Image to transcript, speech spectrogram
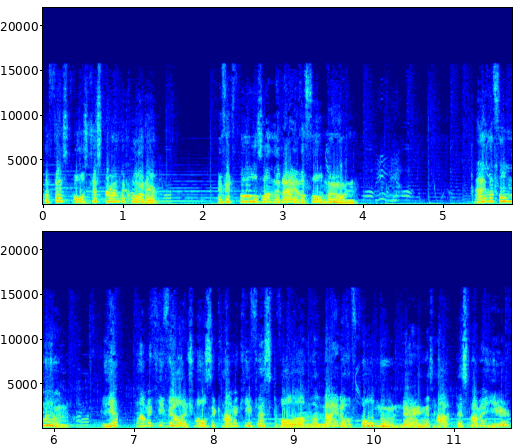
The festival's just around the corner. If it falls on the night of the full moon. Night of the full moon? Yep, Kamiki Village holds the Kamiki Festival on the night of the full moon during the this time of year.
